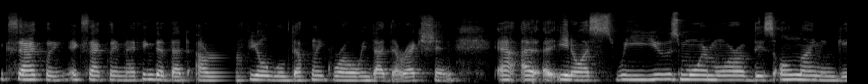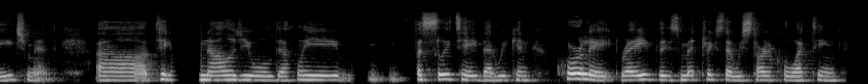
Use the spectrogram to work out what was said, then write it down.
Exactly, exactly, and I think that that our field will definitely grow in that direction. Uh, you know, as we use more and more of this online engagement, uh, technology will definitely facilitate that we can correlate right these metrics that we start collecting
